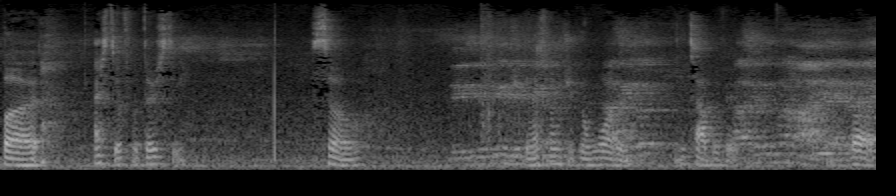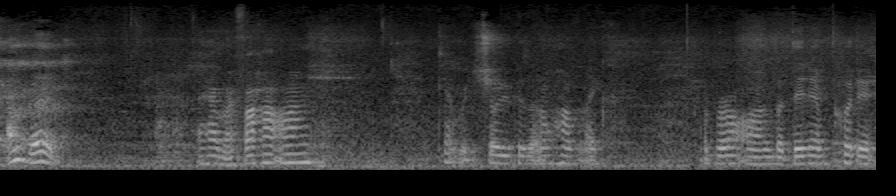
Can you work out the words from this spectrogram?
But I still feel thirsty. So that's why I'm drinking water on top of it. But I'm good. I have my faja on. Can't really show you because I don't have like a bra on, but they didn't put it,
